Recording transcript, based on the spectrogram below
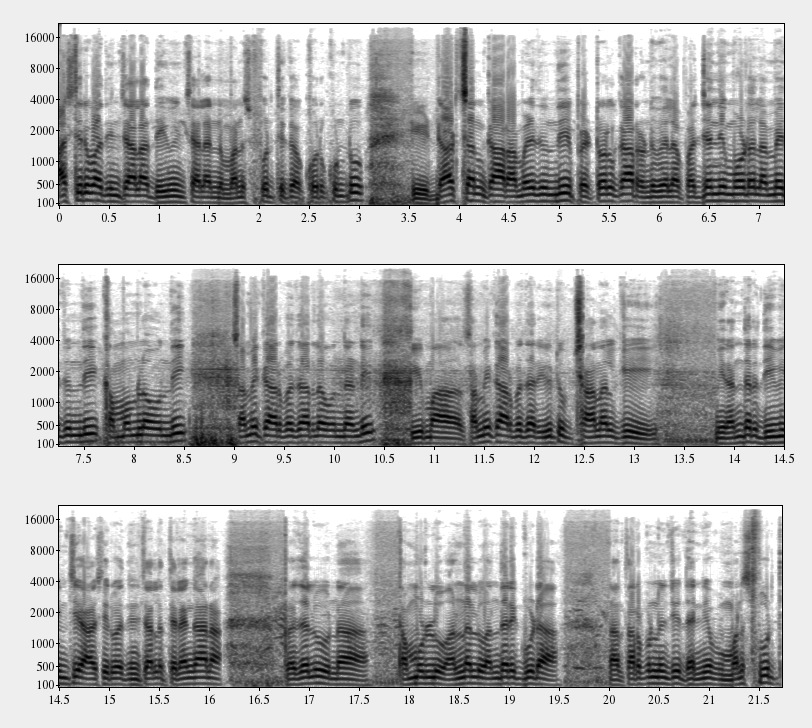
ఆశీర్వదించాలా దీవించాలని మనస్ఫూర్తిగా కోరుకుంటూ ఈ డాట్సన్ కార్ అమ్మేది ఉంది పెట్రోల్ కార్ రెండు వేల పద్దెనిమిది మోడల్ అమ్మేది ఉంది ఖమ్మంలో ఉంది సమీ కార్ బజార్లో ఉందండి. ఈ మా సమీ కార్ బజార్ యూట్యూబ్ ఛానల్కి మీరందరూ దీవించి ఆశీర్వదించాలి తెలంగాణ ప్రజలు నా తమ్ముళ్ళు అన్నలు అందరికి కూడా నా తరపు నుంచి ధన్య మనస్ఫూర్తి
